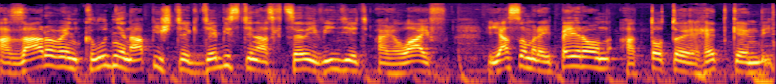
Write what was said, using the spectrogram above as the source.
a zároveň kľudne napíšte, kde by ste nás chceli vidieť aj live. Ja som Ray Peyron a toto je Head Candy.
